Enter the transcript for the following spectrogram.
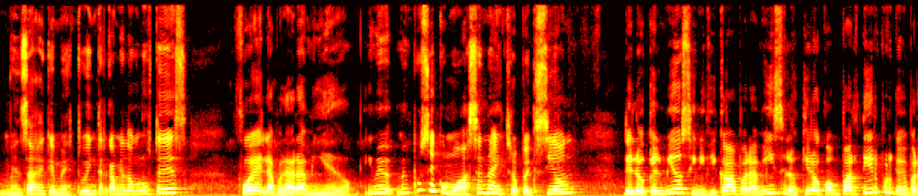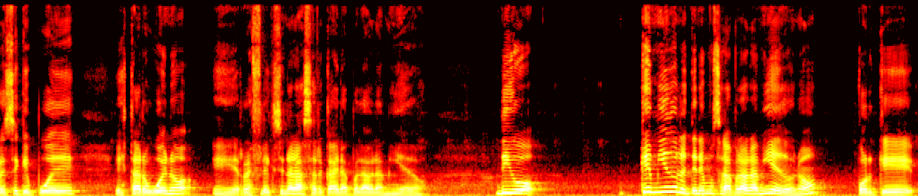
mensajes que me estuve intercambiando con ustedes fue la palabra miedo. Y me, puse como a hacer una introspección de lo que el miedo significaba para mí, se los quiero compartir porque me parece que puede estar bueno eh, reflexionar acerca de la palabra miedo. Digo, qué miedo le tenemos a la palabra miedo, ¿no? Porque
